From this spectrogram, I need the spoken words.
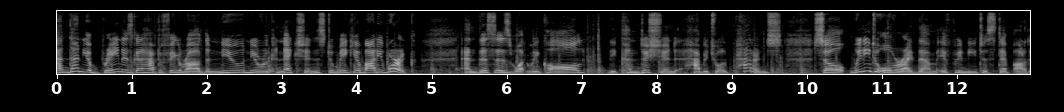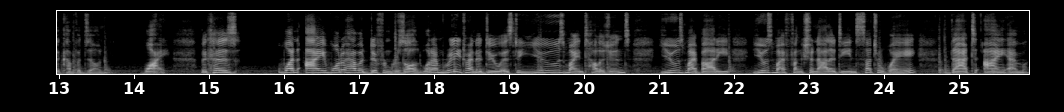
And then your brain is going to have to figure out the new neural connections to make your body work. And this is what we call the conditioned habitual patterns. So we need to override them if we need to step out of the comfort zone. Why? Because when I want to have a different result, what I'm really trying to do is to use my intelligence, use my body, use my functionality in such a way that I am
